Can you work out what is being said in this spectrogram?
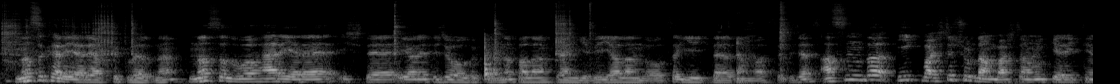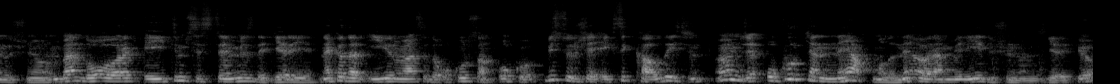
nasıl kariyer yaptıklarını, nasıl bu her yere işte yönetici olduklarını falan filan gibi yalan da olsa geyiklerden bahsedeceğiz. Aslında ilk başta şuradan başlamamız gerektiğini düşünüyorum. Ben doğal olarak eğitim sistemimiz de gereği ne kadar iyi üniversitede okursan oku bir sürü şey eksik kaldığı için önce okurken ne yapmalı, ne öğrenmeliyi düşünmemiz gerekiyor.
